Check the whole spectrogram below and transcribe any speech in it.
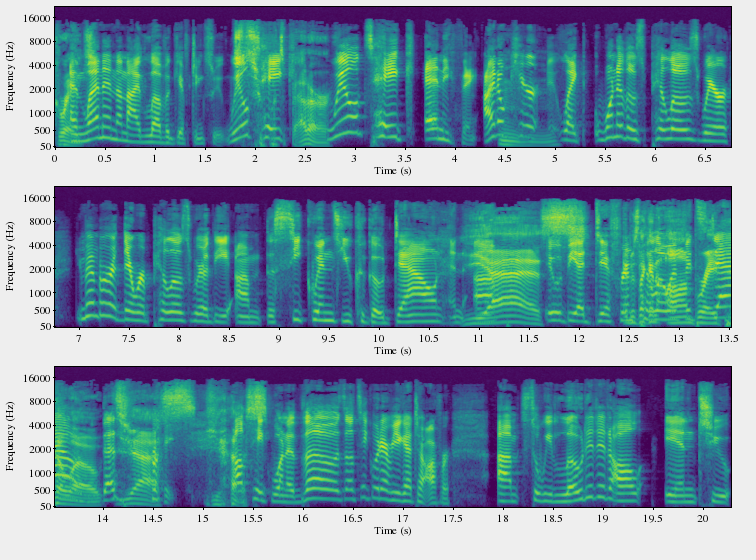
Great. And Lennon and I love a gifting suite. We'll What's take better? We'll take anything. I don't care. Mhm. Like one of those pillows where you remember there were pillows where the um the sequins you could go down and up. yes, It would be a different It was like an pillow ombre pillow. That's yes. right. Yes. I'll take one of those. I'll take whatever you got to offer. Um, so we loaded it all into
